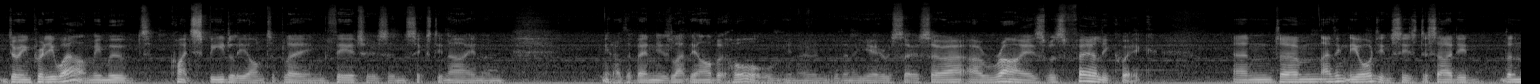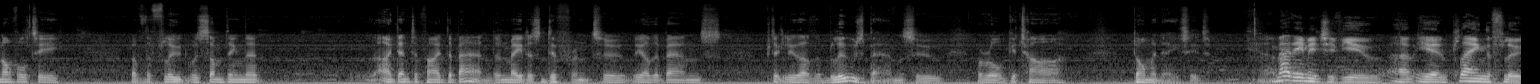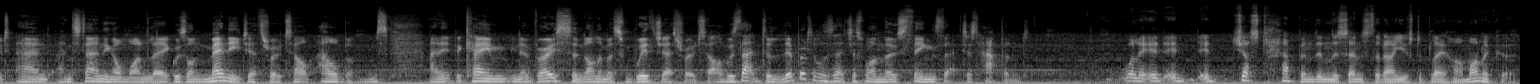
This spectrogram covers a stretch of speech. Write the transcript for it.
doing pretty well, and we moved quite speedily on to playing theatres in '69 and you know the venues like the Albert Hall, you know, within a year or so. So our, our rise was fairly quick, and um, I think the audiences decided the novelty of the flute was something that identified the band and made us different to the other bands, particularly the other blues bands who were all guitar dominated. And that image of you, um, Ian, playing the flute and, and standing on one leg was on many Jethro Tull albums, and it became you know very synonymous with Jethro Tull. Was that deliberate, or was that just one of those things that just happened? Well, it, it, it just happened in the sense that I used to play harmonica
